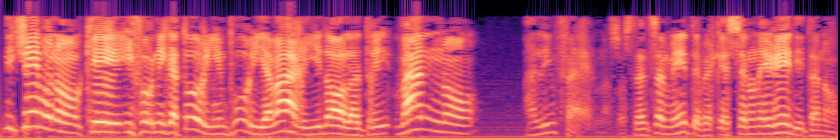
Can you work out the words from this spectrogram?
Dicevano che i fornicatori, gli impuri, gli avari, gli idolatri vanno all'inferno, sostanzialmente perché se non ereditano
